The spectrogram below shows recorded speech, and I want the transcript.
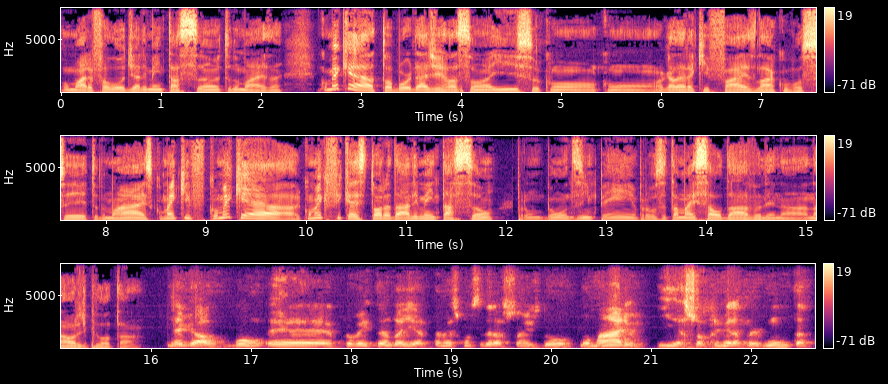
o, o Mário falou de alimentação e tudo mais, né? Como é que é a tua abordagem em relação a isso com, com a galera que faz lá com você e tudo mais? Como é que, como é, que é como é que fica a história da alimentação para um bom desempenho, para você estar tá mais saudável ali na, na hora de pilotar? Legal. Bom, é, aproveitando aí também as considerações do, do Mário e a sua primeira pergunta,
